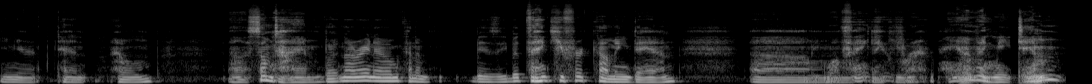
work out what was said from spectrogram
in your tent home uh, sometime, but not right now. I'm kind of busy. But thank you for coming, Dan. Um, Well, thank, you, for having me, Tim.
